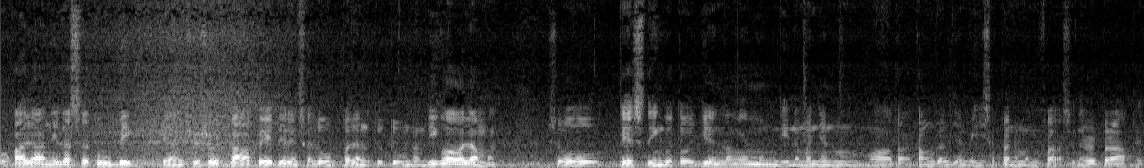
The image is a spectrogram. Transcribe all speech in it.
O kala nila sa tubig. Kaya nagsushort. Baka pwede rin. Sa loob pala natutunan. Hindi ko alam ah. So, testing ko to. Yan lang yan. muna. Hindi naman yan matatanggal dyan. May isa pa naman fastener bracket.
